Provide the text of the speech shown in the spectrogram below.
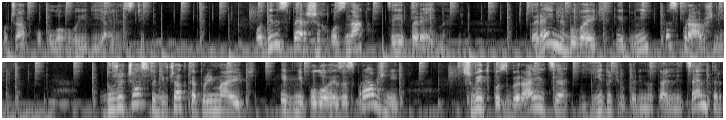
початку пологової діяльності. Один з перших ознак це є перейми. Перейми бувають хибні та справжні. Дуже часто дівчатка приймають хибні пологи за справжні, швидко збираються їдуть у перинатальний центр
